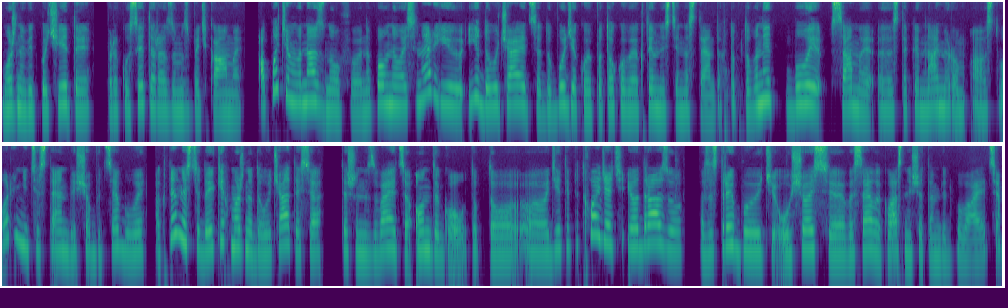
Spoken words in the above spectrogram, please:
можна відпочити, перекусити разом з батьками. А потім вона знов е, наповнилась енергією і долучається до будь-якої потокової активності на стендах. Тобто вони були саме е, з таким наміром створені ці стенди, щоб це були активності, до яких можна долучатися. Те, що називається on the go. Тобто е, діти підходять і одразу застрибують у щось е, веселе, класне, що там відбувається.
